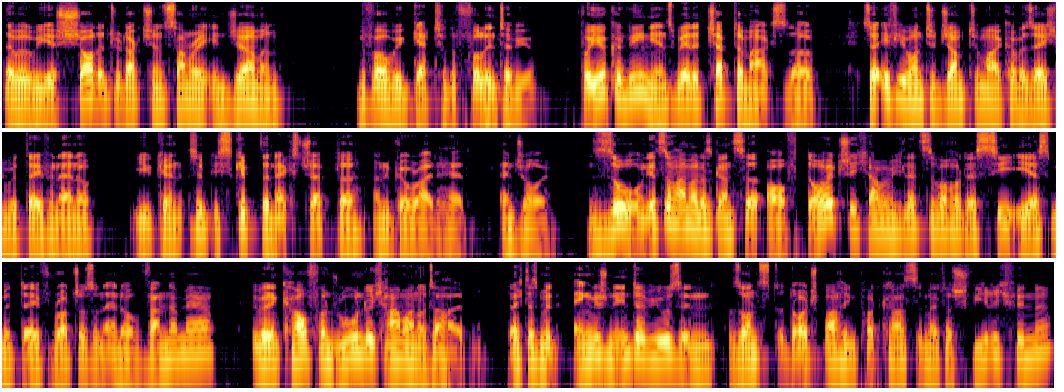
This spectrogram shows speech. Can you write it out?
there will be a short introduction summary in German before we get to the full interview. For your convenience, we added chapter marks though, so if you want to jump to my conversation with Dave and Enno, you can simply skip the next chapter and go right ahead. Enjoy. So, und jetzt noch einmal das Ganze auf Deutsch. Ich habe mich letzte Woche der CES mit Dave Rogers und Enno Vandermeer über den Kauf von Rune durch Harman unterhalten. Da ich das mit englischen Interviews in sonst deutschsprachigen Podcasts immer etwas schwierig finde,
